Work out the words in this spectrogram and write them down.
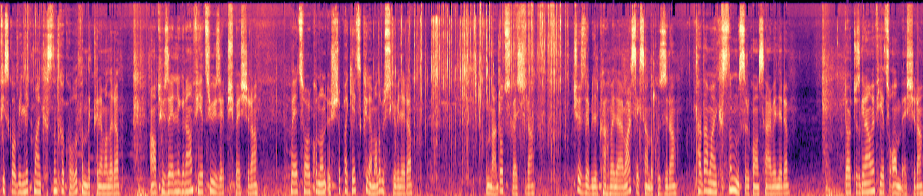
Fisko Birlik markasının kakaolu fındık kremaları. 650 gram fiyatı 175 lira. Ve Torku'nun üçlü paket kremalı bisküvileri. Bunlar da 35 lira. Çözülebilir kahveler var 89 lira. Tada markasının mısır konserveleri. 400 gram ve fiyatı 15 lira.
